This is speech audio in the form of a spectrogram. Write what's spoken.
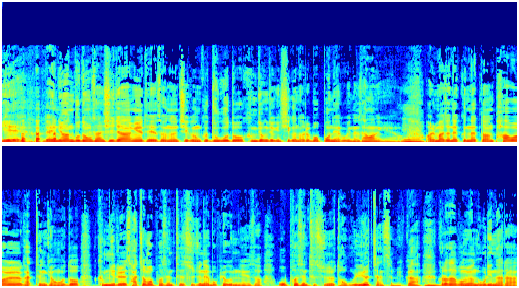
예. 내년 부동산 시장에 대해서는 지금 그 누구도 긍정적인 시그널을 못 보내고 있는 상황이에요. 예. 얼마 전에 끝냈던 파월 같은 경우도 금리를 4.5% 수준의 목표 금리에서 5% 수준을 더 올렸지 않습니까? 음. 그러다 보면 우리나라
